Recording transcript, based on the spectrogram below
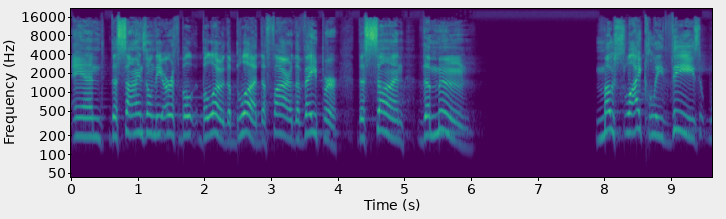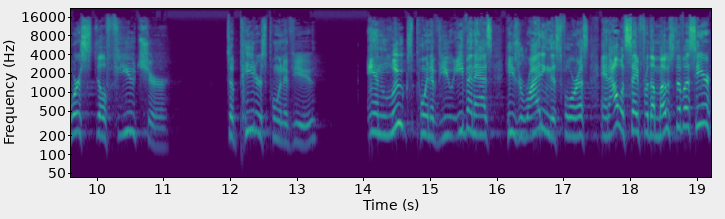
and the signs on the earth below the blood, the fire, the vapor, the sun, the moon. Most likely, these were still future to Peter's point of view and Luke's point of view, even as he's writing this for us. And I would say for the most of us here,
